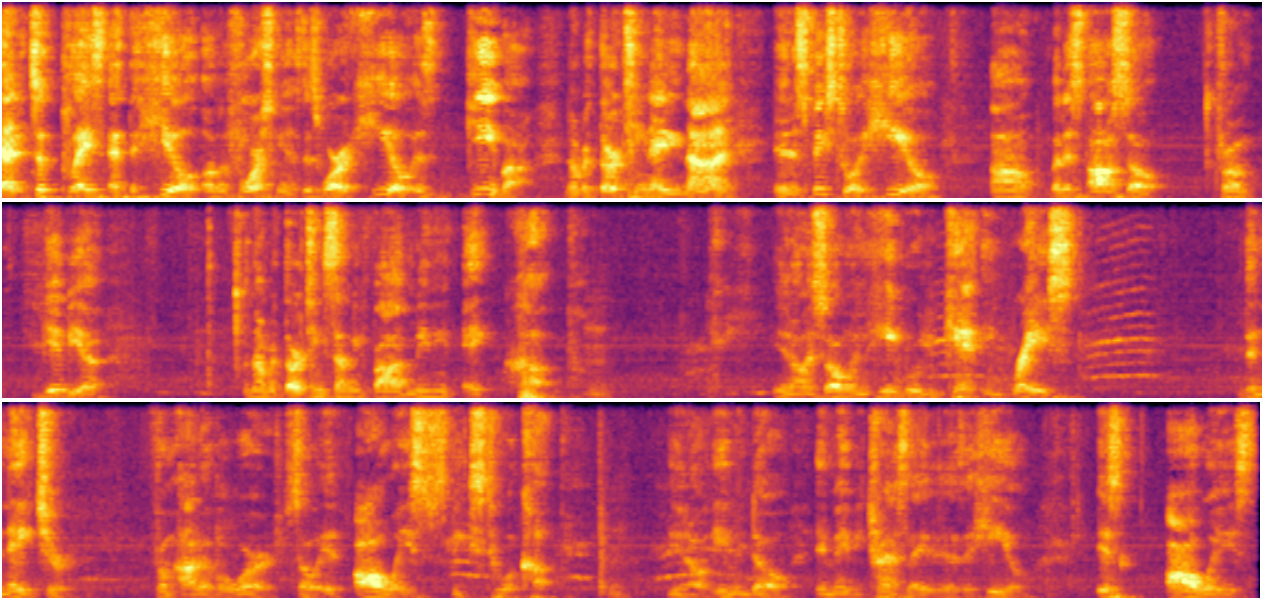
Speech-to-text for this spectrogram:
that it took place at the heel of the foreskins. This word heel is Giba, number 1389, and it speaks to a heel, um, but it's also from Gibeah, number 1375, meaning a cup. You know, and so in Hebrew, you can't erase the nature from out of a word. So it always speaks to a cup. Hmm. You know, even though it may be translated as a heel, it's always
